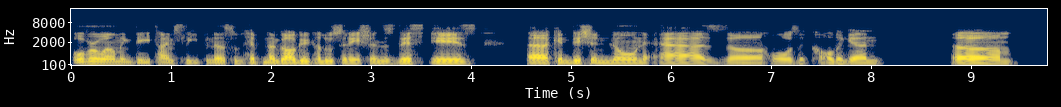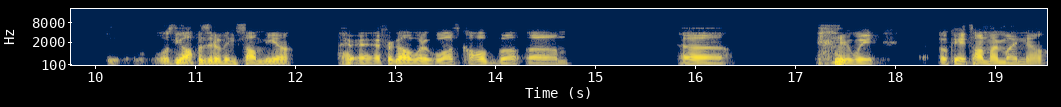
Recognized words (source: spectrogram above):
overwhelming daytime sleepiness with hypnagogic hallucinations. This is a condition known as, uh, what was it called again? Um, was the opposite of insomnia. I, I forgot what it was called, but um, uh, wait, Okay, it's on my mind now.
